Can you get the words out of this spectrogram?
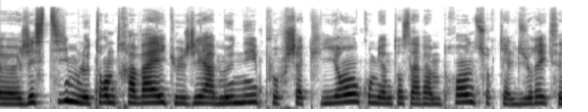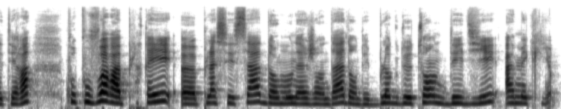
euh, j'estime le temps de travail que j'ai à mener pour chaque client, combien de temps ça va me prendre, sur quelle durée, etc. pour pouvoir après euh, placer ça dans mon agenda, dans des blocs de temps dédiés à mes clients.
